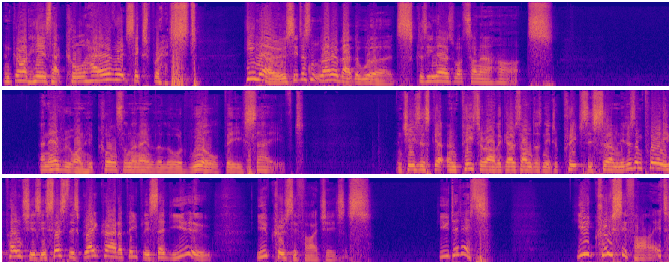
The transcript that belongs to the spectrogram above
And God hears that call, however it's expressed. He knows. It doesn't matter about the words because he knows what's on our hearts and everyone who calls on the name of the Lord will be saved. And Jesus get, and Peter rather goes on, doesn't he, to preach this sermon. He doesn't pull any punches. He says to this great crowd of people, he said, You, you crucified Jesus. You did it. You crucified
